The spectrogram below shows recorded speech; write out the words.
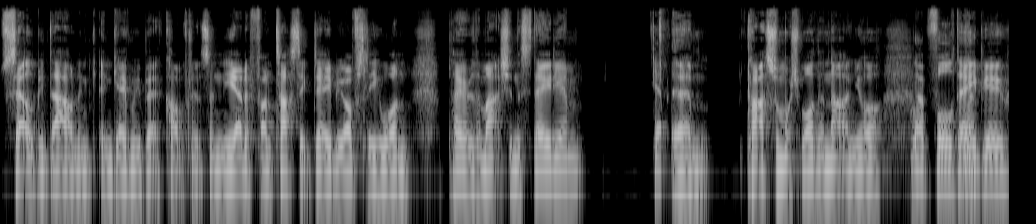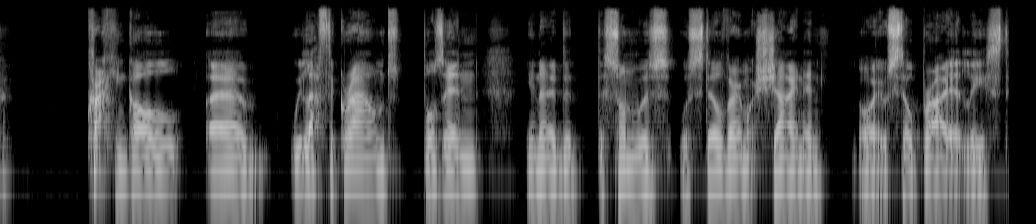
settled me down and, and, gave me a bit of confidence. And he had a fantastic debut. Obviously, he won Player of the Match in the stadium. Yep. Um, can't ask for much more than that on your no. full debut. No. Cracking goal. Uh, we left the ground, buzz in. You know, the the sun was was still very much shining, or it was still bright at least.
